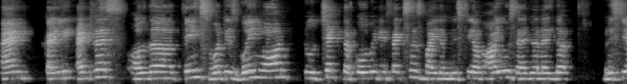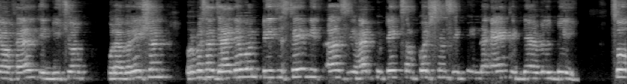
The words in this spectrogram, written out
and kindly address all the things, what is going on to check the COVID infections by the Ministry of Ayush as well as the Ministry of Health in mutual collaboration. Professor Jayadevan, please stay with us. You have to take some questions in, in the end if there will be. So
